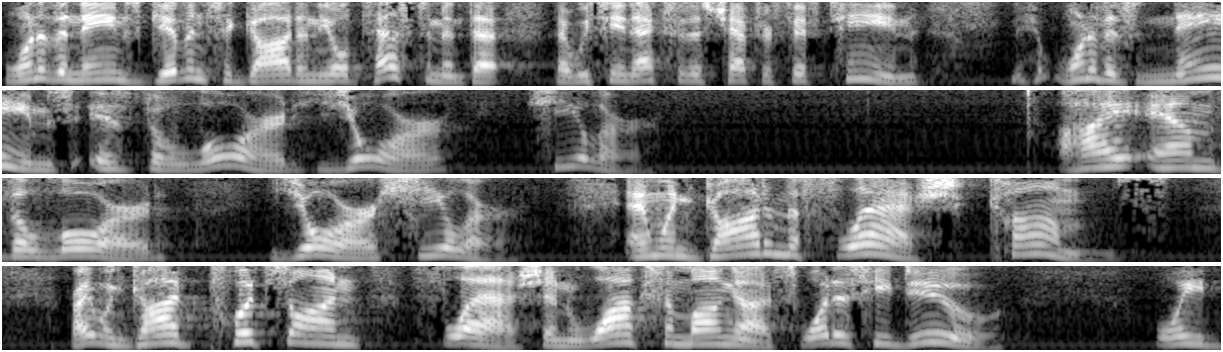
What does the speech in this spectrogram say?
one of the names given to God in the Old Testament that, that we see in Exodus chapter 15, one of his names is the Lord, your healer. I am the Lord, your healer. And when God in the flesh comes, right, when God puts on flesh and walks among us, what does he do? Well, he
